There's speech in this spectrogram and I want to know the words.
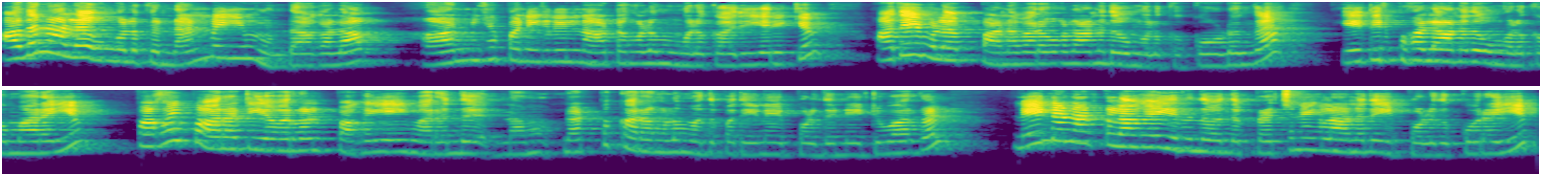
அதனால உங்களுக்கு நன்மையும் உண்டாகலாம். ஆன்மீக பணிகளில் நாட்டங்களும் உங்களுக்கு அதிகரிக்கும். அதே போல பணவரவுகளானது உங்களுக்கு கூடுங்க. எதிர்ப்புகளானது உங்களுக்கு மறையும். பகை பாராட்டியவர்கள் பகையை மறந்து நம் நட்புக்காரங்களும் வந்து பார்த்தீங்கன்னா இப்பொழுது நீட்டுவார்கள். நீண்ட நாட்களாக இருந்து வந்த பிரச்சனைகளானது இப்பொழுது குறையும்.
